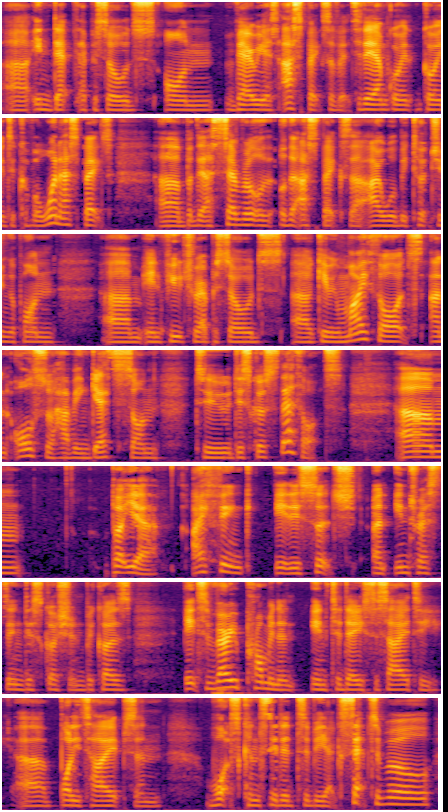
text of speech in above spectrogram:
uh, in-depth episodes on various aspects of it. Today, I'm going going to cover one aspect, uh, but there are several other aspects that I will be touching upon um, in future episodes, uh, giving my thoughts and also having guests on to discuss their thoughts. Um, but yeah, I think it is such an interesting discussion because it's very prominent in today's society. Uh, body types and what's considered to be acceptable,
